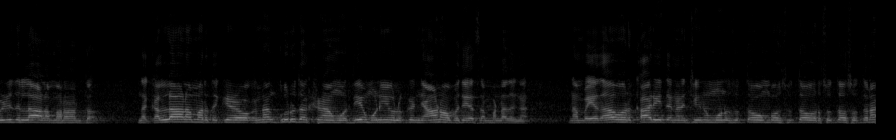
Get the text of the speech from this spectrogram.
விழுதில்லா ஆலமரம் அர்த்தம். இந்த கல்லால மரத்துக்கு கீழே உட்காந்து தான் குரு தட்சிணாமூர்த்தியை முனிவர்களுக்கு ஞான உபதேசம் பண்ணதுங்க. நம்ம ஏதாவது ஒரு காரியத்தை நினச்சிக்கணும் மூணு சுத்தம் ஒம்பது சுத்தம் ஒரு சுத்தம் சுத்தனா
